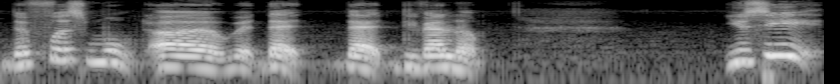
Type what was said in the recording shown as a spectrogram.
the first MOOC uh, that, that developed. You see,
